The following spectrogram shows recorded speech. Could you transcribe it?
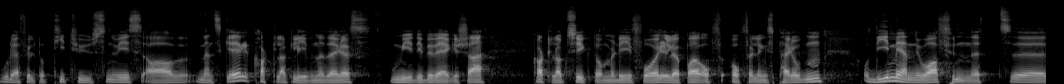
hvor de har fulgt opp titusenvis av mennesker, kartlagt livene deres, hvor mye de beveger seg, kartlagt sykdommer de får i løpet av oppfølgingsperioden. Og de mener jo å ha funnet eh,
